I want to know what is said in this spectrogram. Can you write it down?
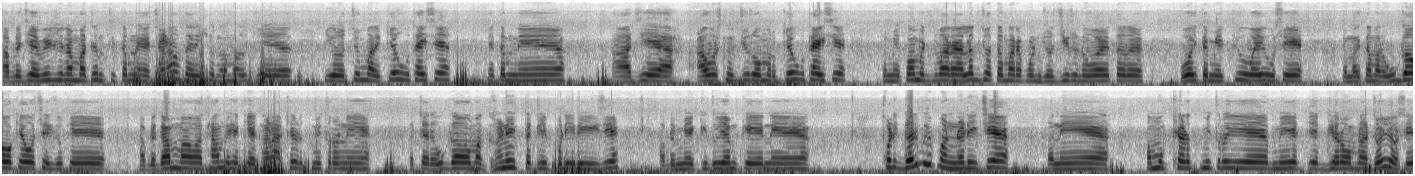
આપણે જે વિડીયોના માધ્યમથી તમને જણાવતા રહીશું અમારું જે યુરો ચુમ્મારી કેવું થાય છે એ તમને આ જે આ વર્ષનું જીરું અમારું કેવું થાય છે, તમે કોમેન્ટ દ્વારા લખજો. તમારે પણ જો જીરુનું વાવેતર હોય, તમે કયું વાવ્યું છે, એમાં તમારો ઉગાવો કેવો છે, જો કે આપણે ગામમાં વાત સાંભળી શકીએ. ઘણા ખેડૂત મિત્રોને અત્યારે ઉગાવામાં ઘણી તકલીફ પડી રહી છે. આપણે મેં કીધું એમ કે એને થોડી ગરમી પણ નડી છે અને અમુક ખેડૂત મિત્રોએ મેં એક એક ઘેરો હમણાં જોયો છે.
